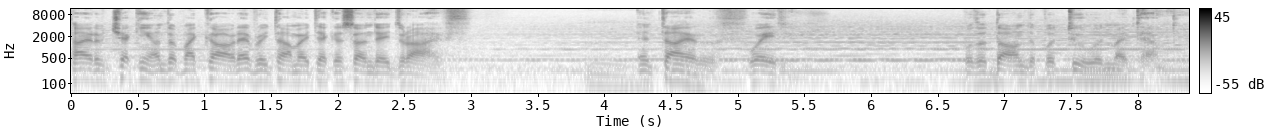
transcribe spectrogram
Tired of checking under my car every time I take a Sunday drive. And tired of waiting for the dawn to put two in my temple.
